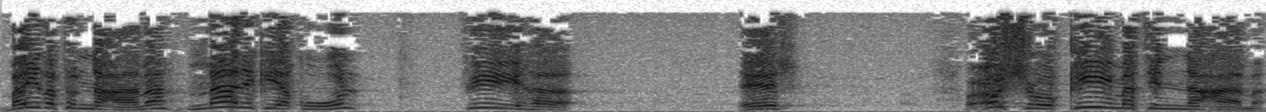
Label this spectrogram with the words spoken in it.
بيضة النعامة مالك يقول فيها إيش؟ عشر قيمة النعامة.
